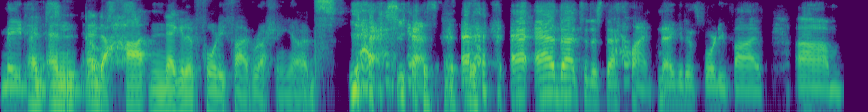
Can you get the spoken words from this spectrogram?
made him and and, and a hot negative 45 rushing yards. Yes yes. Add, add, that to the stat line negative 45 um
